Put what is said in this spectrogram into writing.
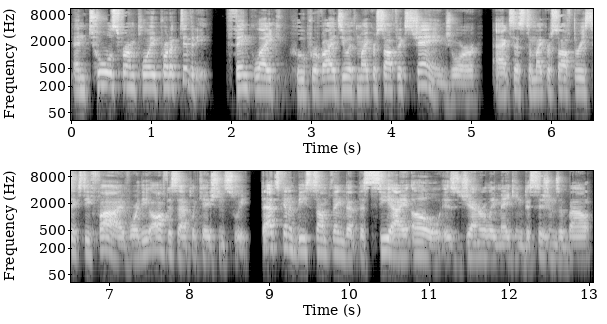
and tools for employee productivity. Think like who provides you with Microsoft Exchange or access to Microsoft 365 or the Office application suite. That's going to be something that the CIO is generally making decisions about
